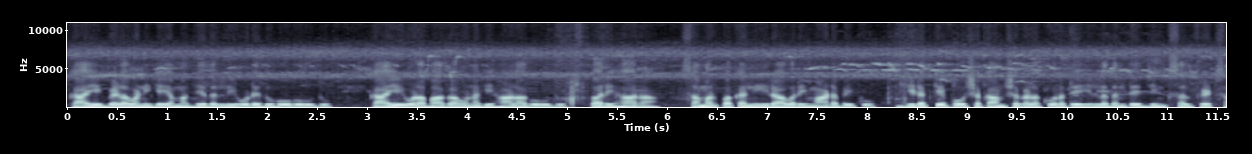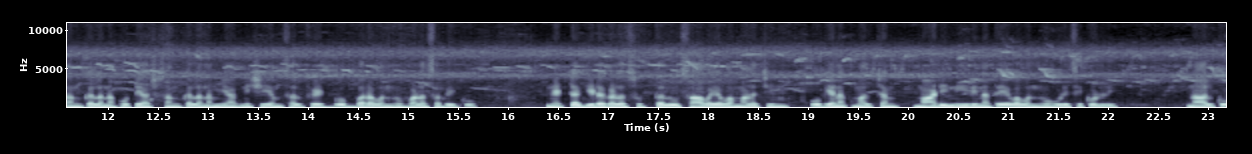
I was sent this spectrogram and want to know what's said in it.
ಕಾಯಿ ಬೆಳವಣಿಗೆಯ ಮಧ್ಯದಲ್ಲಿ ಒಡೆದು ಹೋಗುವುದು. ಕಾಯಿ ಒಳಭಾಗ ಒಣಗಿ ಹಾಳಾಗುವುದು. ಪರಿಹಾರ. ಸಮರ್ಪಕ ನೀರಾವರಿ ಮಾಡಬೇಕು. ಗಿಡಕ್ಕೆ ಪೋಷಕಾಂಶಗಳ ಕೊರತೆ ಇಲ್ಲದಂತೆ ಜಿಂಕ್ ಸಲ್ಫೇಟ್ ಸಂಕಲನ ಪೊಟ್ಯಾಶ್ ಸಂಕಲನ, ಮ್ಯಾಗ್ನೀಷಿಯಂ ಸಲ್ಫೇಟ್ ಗೊಬ್ಬರವನ್ನು ಬಳಸಬೇಕು. ನೆಟ್ಟ ಗಿಡಗಳ ಸುತ್ತಲೂ ಸಾವಯವ ಮಳಚಿಂಗ್ ಒಗೆನಕ್ ಮಲ್ಚಂಗ್ ಮಾಡಿ ನೀರಿನ ತೇವವನ್ನು ಉಳಿಸಿಕೊಳ್ಳಿ. ನಾಲ್ಕು,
